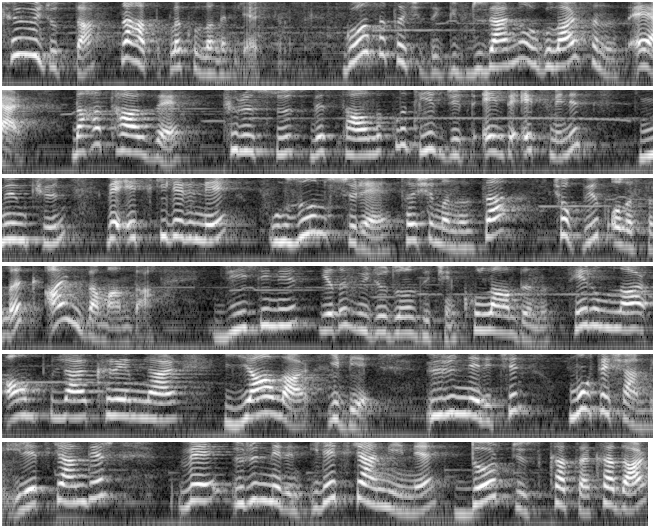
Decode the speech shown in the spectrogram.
tüm vücutta rahatlıkla kullanabilirsiniz. Guasa taşı da düzenli uygularsanız eğer daha taze, pürüzsüz ve sağlıklı bir cilt elde etmeniz mümkün ve etkilerini uzun süre taşımanızda çok büyük olasılık. Aynı zamanda cildiniz ya da vücudunuz için kullandığınız serumlar, ampuller, kremler, yağlar gibi ürünler için muhteşem bir iletkendir ve ürünlerin iletkenliğini 400 kata kadar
